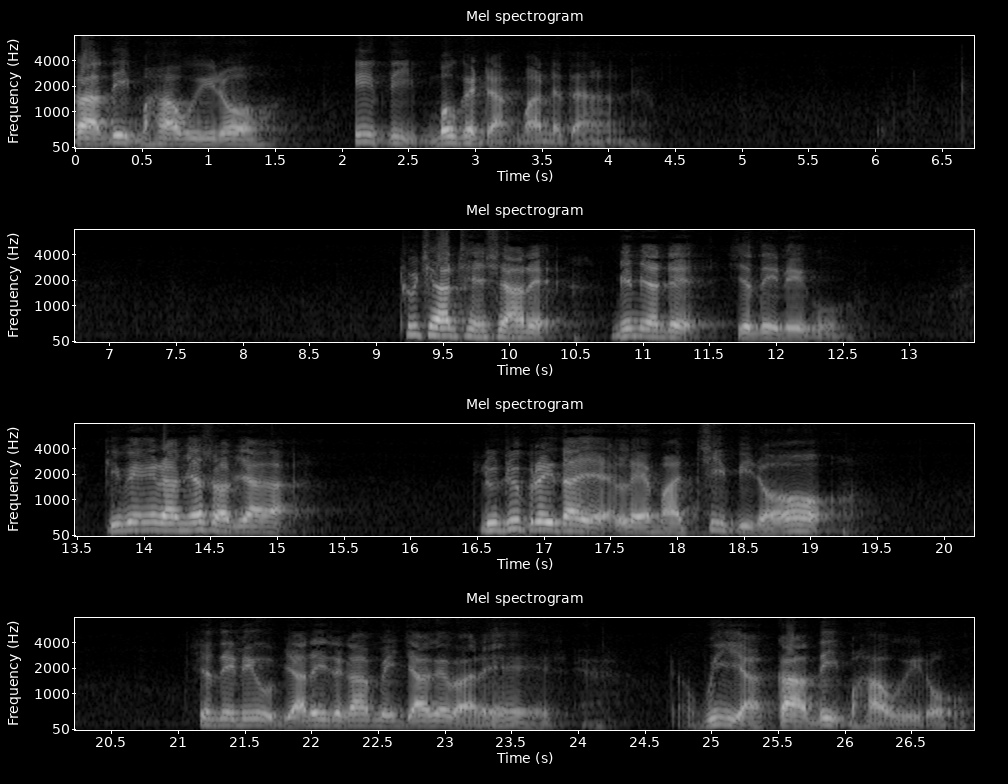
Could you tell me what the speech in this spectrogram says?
ကာတိမဟာဝီရောဣတိမုဂ္ဂတမာနတံထူးခြားထင်ရှားတဲ့မြင့်မြတ်တဲ့ယသိလေးကိုဒီပင်ကရာမြတ်စွာဘုရားကလူတုပရိသတ်ရဲ့အလယ်မှာကြည့်ပြီးတော့ရှစ်သိလေးကိုဗျာဒိတ်စကားမိန့်ကြားခဲ့ပါတယ်ဝိယာကာတိမဟာဝေရော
